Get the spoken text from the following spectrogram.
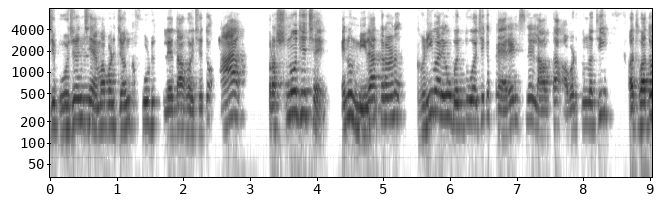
જે ભોજન છે એમાં પણ જંક ફૂડ લેતા હોય છે. તો આ પ્રશ્નો જે છે એનું નિરાકરણ ઘણીવાર એવું બનતું હોય છે કે પેરેન્ટ્સને લાવતા આવડતું નથી અથવા તો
